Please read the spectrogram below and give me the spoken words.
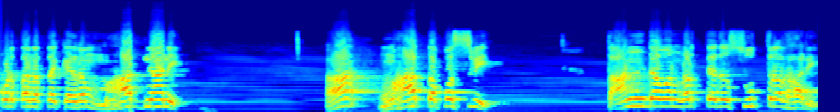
ಕೊಡ್ತಾನಂತ ಕೇಳಿದ್ರೆ ಮಹಾಜ್ಞಾನಿ, ಆ ಮಹಾ ತಪಸ್ವಿ ತಾಂಡವ ನರ್ತ್ಯದ ಸೂತ್ರಧಾರಿ,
